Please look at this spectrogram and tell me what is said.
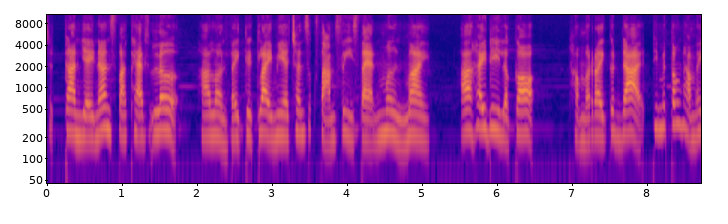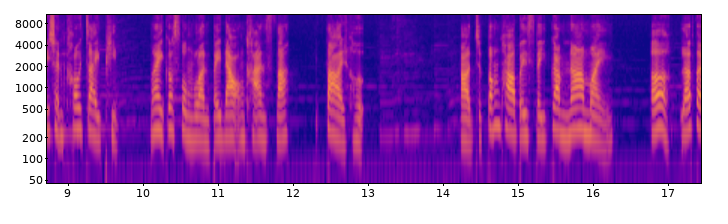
จัดการยายนั่นสตาร์แคสเลอร์พาหล่อนไปไกลๆเมียฉันสักสามสี่แสนหมื่นไม่ถ้าให้ดีแล้วก็ทำอะไรก็ได้ที่ไม่ต้องทำให้ฉันเข้าใจผิด ไม่ก็ส่งหล่อนไปดาวอังคารซะตายเถอะ อาจจะต้องพาไปศัลยกรรมหน้าใหม่ เออ แล้วแต่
